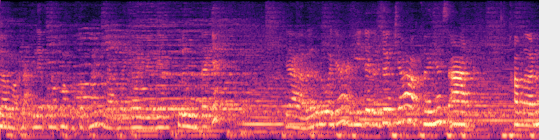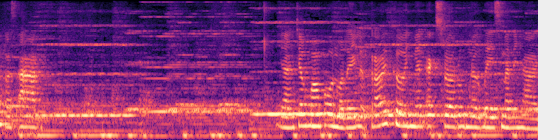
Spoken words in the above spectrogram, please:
យកមកដាក់លាបនៅក្នុងបន្ទប់នេះដើម្បីឲ្យវា រាងភ្លឺបន្តិចណាចាឥឡូវរួចហើយ he did a good job ឃើញស្អាត color នោះក៏ស្អាតយ៉ាងអញ្ចឹងបងប្អូនមកលេងលើក្រោយឃើញមាន extra room នៅ basement នេះហើយ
